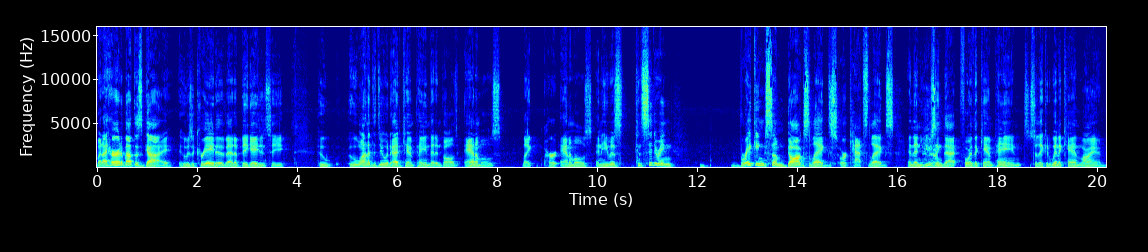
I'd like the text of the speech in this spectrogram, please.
But I heard about this guy who was a creative at a big agency who who wanted to do an ad campaign that involved animals, like hurt animals, and he was considering breaking some dog's legs or cat's legs and then using that for the campaign so they could win a Cannes Lion.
